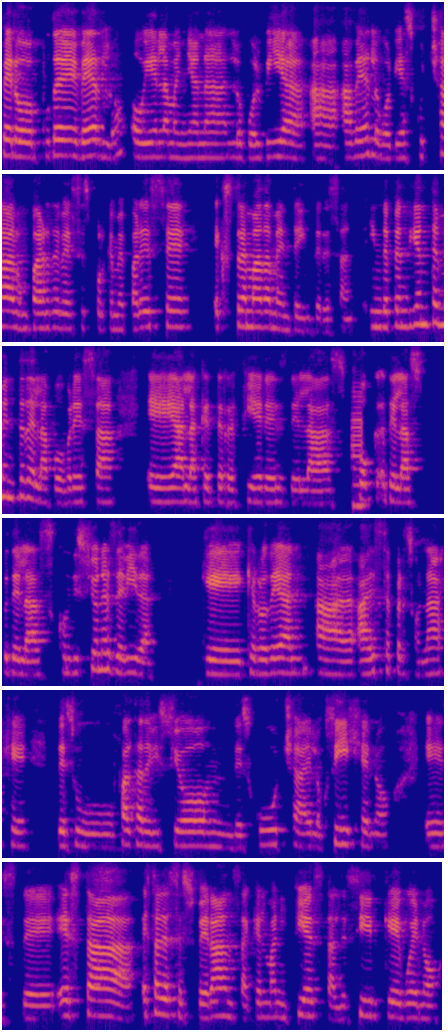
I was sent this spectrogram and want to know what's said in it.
pero pude verlo, hoy en la mañana lo volví a, ver, lo volví a escuchar un par de veces porque me parece extremadamente interesante, independientemente de la pobreza eh, a la que te refieres, de las, de las condiciones de vida que, rodean a, este personaje, de su falta de visión, de escucha, el oxígeno, este, esta, esta desesperanza que él manifiesta al decir que, bueno,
